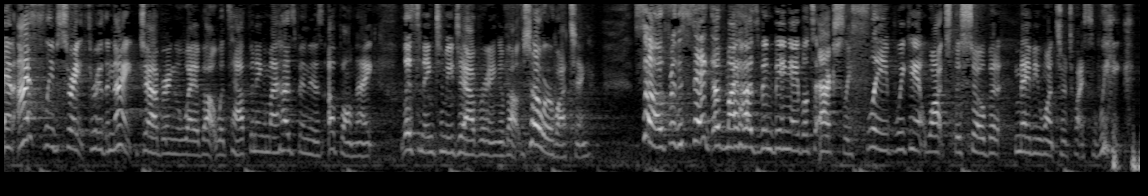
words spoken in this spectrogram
And I sleep straight through the night jabbering away about what's happening. My husband is up all night listening to me jabbering about the show we're watching. So, for the sake of my husband being able to actually sleep, we can't watch the show but maybe once or twice a week.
